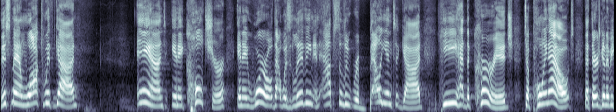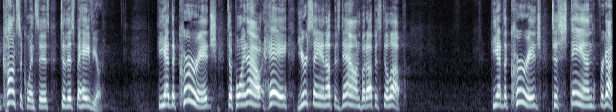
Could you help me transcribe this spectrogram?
this man walked with God and in a culture, in a world that was living in absolute rebellion to God, he had the courage to point out that there's going to be consequences to this behavior. He had the courage to point out, hey, you're saying up is down, but up is still up. He had the courage to stand for God.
